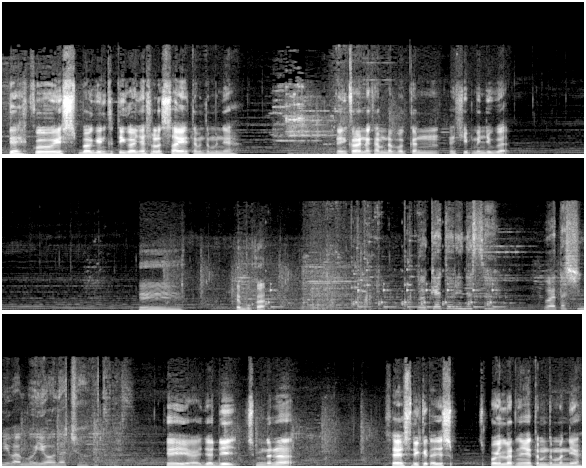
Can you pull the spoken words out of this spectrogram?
Oke, kuis bagian ketiganya selesai ya teman-teman ya. Dan kalian akan mendapatkan achievement juga. Oke, kita buka. Oke ya, jadi sebenarnya saya sedikit aja spoilernya ya teman-teman ya.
